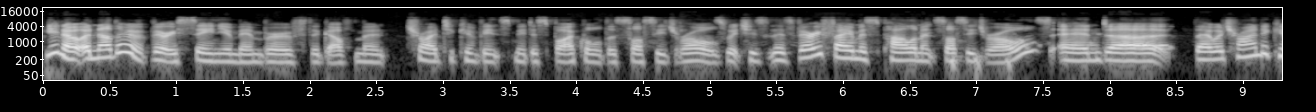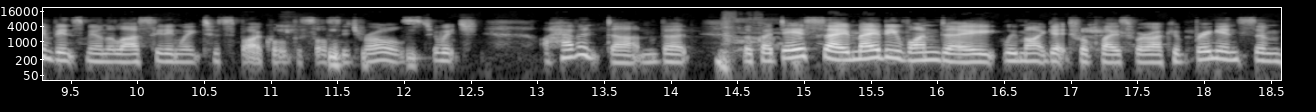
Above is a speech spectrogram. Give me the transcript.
you know, another very senior member of the government tried to convince me to spike all the sausage rolls, which is there's very famous Parliament sausage rolls, and uh, they were trying to convince me on the last sitting week to spike all the sausage rolls, to which I haven't done, but look, I dare say maybe one day we might get to a place where I could bring in some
